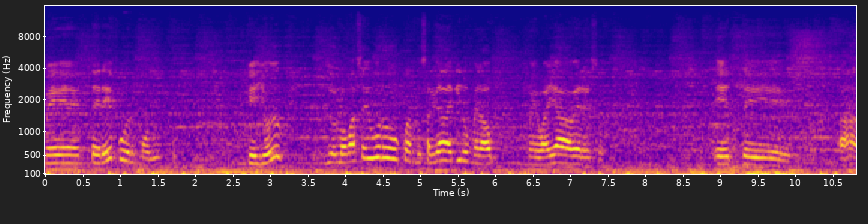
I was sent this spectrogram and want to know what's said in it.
Me enteré por Molusco. Que yo, yo lo más seguro cuando salga de aquí no me, la- me vaya a ver eso. Este. Ajá,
